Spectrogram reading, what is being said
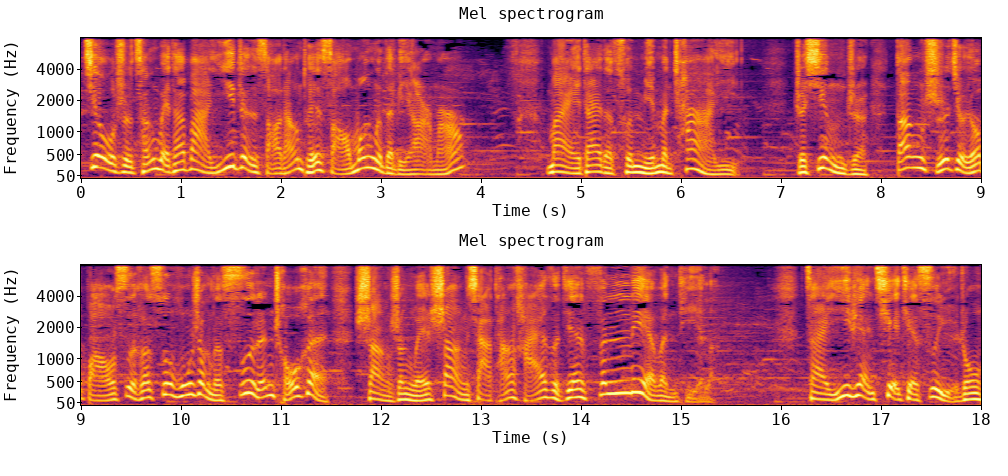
就是曾被他爸一阵扫堂腿扫懵了的李二毛。卖呆的村民们诧异。这性质，当时就有宝四和孙洪胜的私人仇恨，上升为上下堂孩子间分裂问题了。在一片窃窃私语中，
